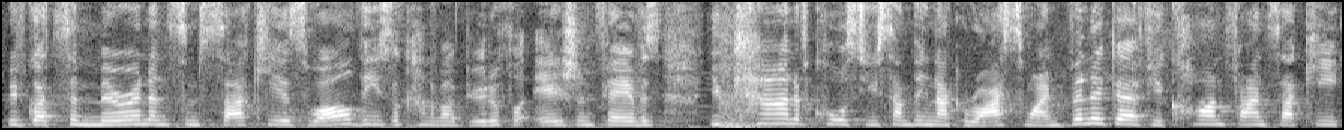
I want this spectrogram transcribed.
We've got some mirin and some sake as well. These are kind of our beautiful Asian flavors. You can, of course, use something like rice wine vinegar if you can't find sake.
